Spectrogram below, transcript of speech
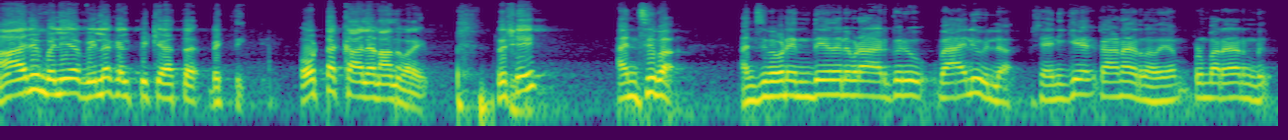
ആരും വലിയ വില കൽപ്പിക്കാത്ത വ്യക്തി. ഓട്ടക്കാലണ എന്ന് പറയും. ഋഷി? അൻസിബ. അൻസിബ ഇവിടെ എന്ത് ചെയ്താലും ഇവിടെ ആർക്കൊരു വാല്യൂ ഇല്ല. പക്ഷെ എനിക്ക് കാണാമായിരുന്നു. അത് ഞാൻ ഇപ്പോഴും പറയാറുണ്ട്.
